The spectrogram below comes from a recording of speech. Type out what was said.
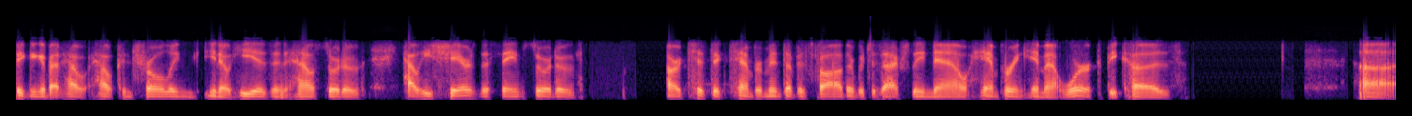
thinking about how how controlling you know he is and how sort of how he shares the same sort of artistic temperament of his father, which is actually now hampering him at work because uh,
